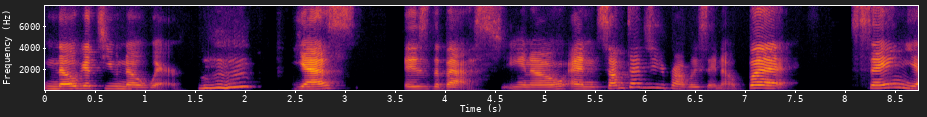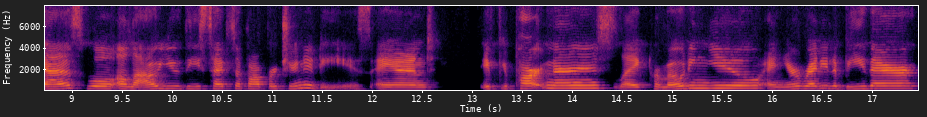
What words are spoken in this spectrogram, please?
no gets you nowhere. Mm-hmm. Yes is the best, you know, and sometimes you probably say no, but saying yes will allow you these types of opportunities. And if your partner's like promoting you and you're ready to be there,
